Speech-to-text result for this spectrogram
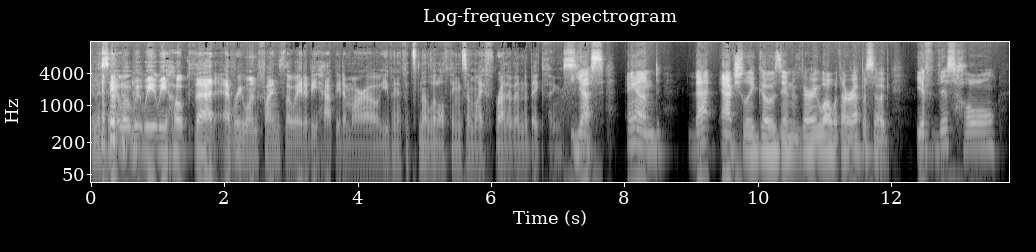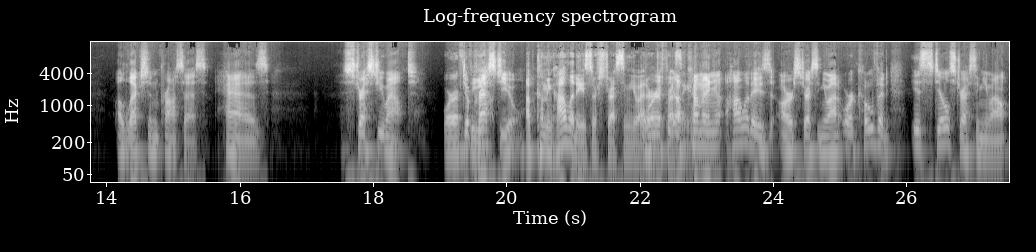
gonna say we, we we hope that everyone finds the way to be happy tomorrow, even if it's in the little things in life rather than the big things. Yes, and that actually goes in very well with our episode. If this whole election process has stressed you out, Or if depressed you, upcoming holidays are stressing you out or or, if the depressing. you. upcoming holidays are stressing you out, or COVID is still stressing you out,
